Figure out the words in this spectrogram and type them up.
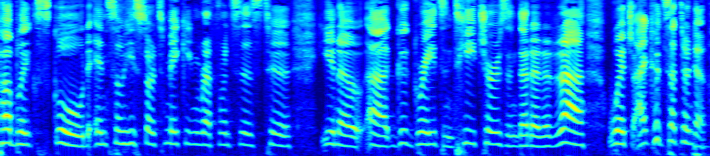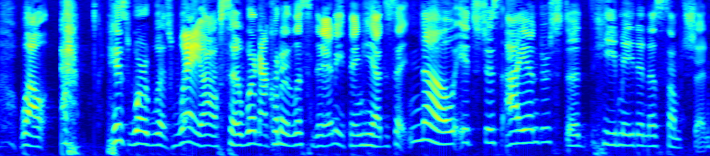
public schooled. And so he starts making references to, you know, uh, good grades and teachers and da da da da, which I could sit there and go, well, his word was way off, so we're not going to listen to anything he had to say. No, it's just I understood he made an assumption.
